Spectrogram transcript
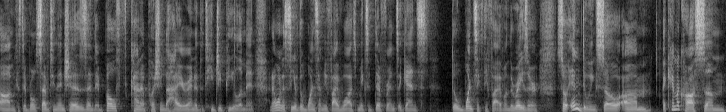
um, because they're both 17 inches and they're both kind of pushing the higher end of the TGP limit. And I want to see if the 175 watts makes a difference against the 165 on the Razer. So in doing so, um, I came across some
